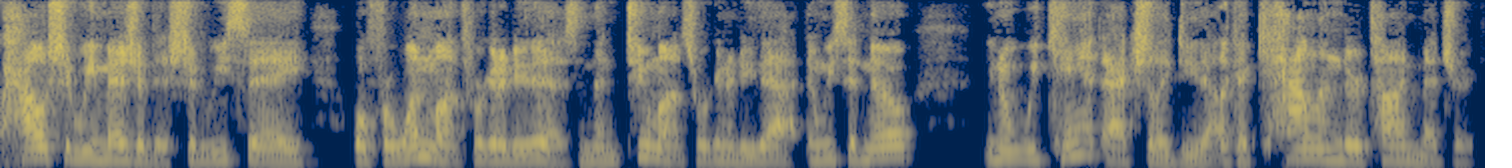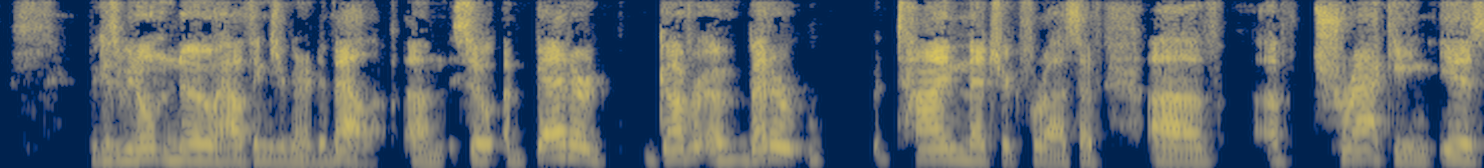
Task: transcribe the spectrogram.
how should we measure this? Should we say, well, for one month, we're going to do this, and then two months, we're going to do that? And we said, no, you know, we can't actually do that, like a calendar time metric, because we don't know how things are going to develop. Um, so a better govern, a better time metric for us of, of, of tracking is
